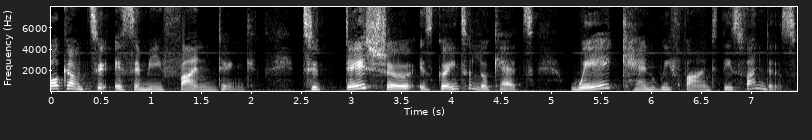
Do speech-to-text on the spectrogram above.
Welcome to SME Funding. Today's show is going to look at where can we find these funders?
